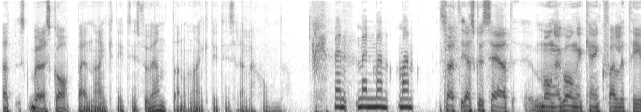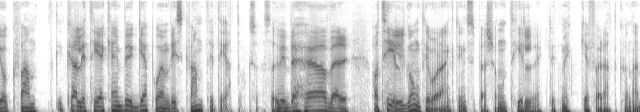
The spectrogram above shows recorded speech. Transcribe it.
Att börja skapa en anknytningsförväntan och en anknytningsrelation. Då. Men, men man, man... Så att jag skulle säga att många gånger kan kvalitet och kvant kvalitet kan bygga på en viss kvantitet också. Så vi behöver ha tillgång till vår anknytningsperson tillräckligt mycket för att kunna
